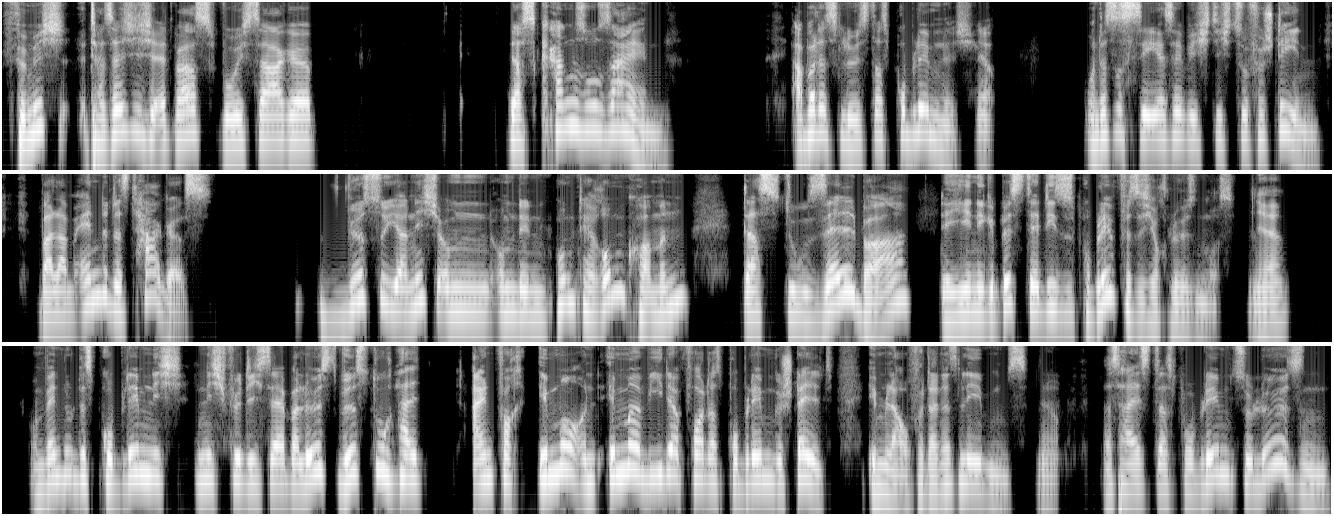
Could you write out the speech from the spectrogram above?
Für mich tatsächlich etwas, wo ich sage, das kann so sein, aber das löst das Problem nicht. Ja. Und das ist sehr, sehr wichtig zu verstehen, weil am Ende des Tages wirst du ja nicht um, um den Punkt herumkommen, dass du selber derjenige bist, der dieses Problem für sich auch lösen muss. Ja. Und wenn du das Problem nicht, nicht für dich selber löst, wirst du halt einfach immer und immer wieder vor das Problem gestellt im Laufe deines Lebens. Ja. Das heißt, das Problem zu lösen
